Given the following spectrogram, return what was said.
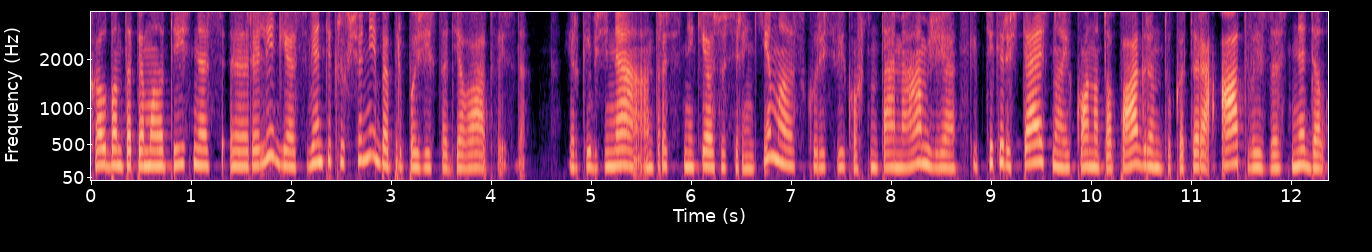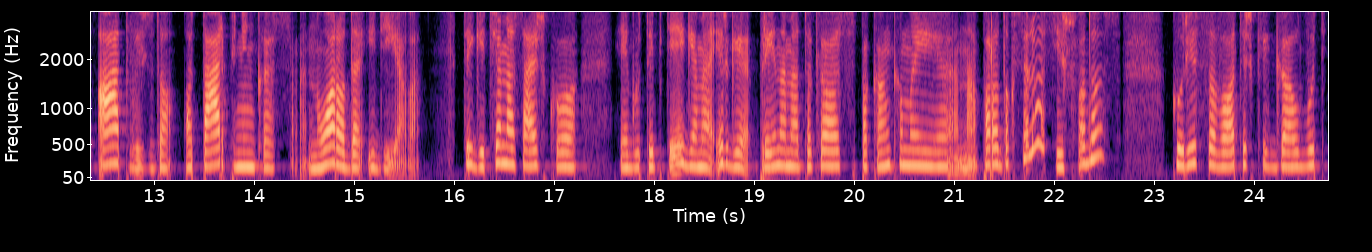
kalbant apie monoteistinės e, religijas, vien tik krikščionybė pripažįsta Dievo atvaizdą. Ir kaip žinia, antrasis Nikėjo susirinkimas, kuris vyko 8 amžiuje, kaip tik ir išteisino ikoną to pagrindu, kad tai yra atvaizdas ne dėl atvaizdo, o tarpininkas nuoroda į Dievą. Taigi čia mes, aišku, jeigu taip teigiame, irgi prieiname tokios pakankamai na, paradoksalios išvados, kuris savotiškai galbūt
